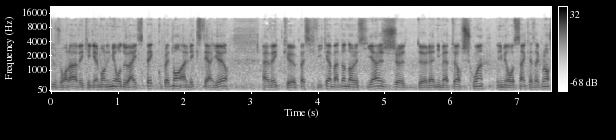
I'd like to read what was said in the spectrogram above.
toujours là avec également le numéro 2 High Spec complètement à l'extérieur avec euh, Pacifica maintenant dans le sillage de l'animateur Chouin, numéro 5, Casac Blanche,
